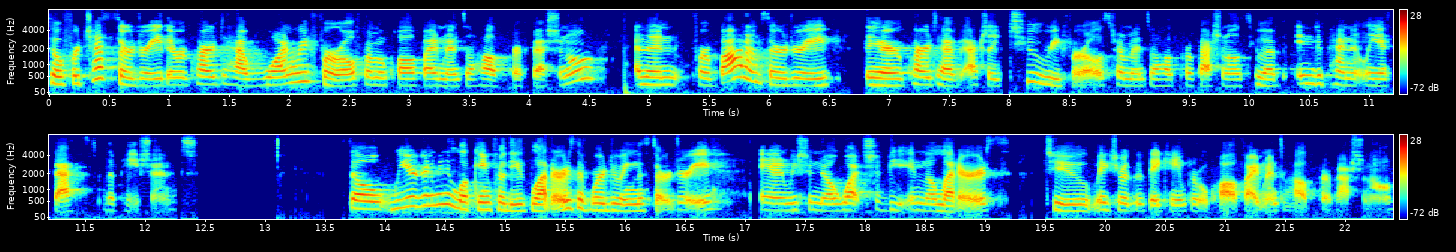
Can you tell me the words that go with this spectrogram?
So for chest surgery, they're required to have one referral from a qualified mental health professional. And then for bottom surgery, they're required to have actually two referrals from mental health professionals who have independently assessed the patient. So we are going to be looking for these letters if we're doing the surgery, and we should know what should be in the letters to make sure that they came from a qualified mental health professional.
